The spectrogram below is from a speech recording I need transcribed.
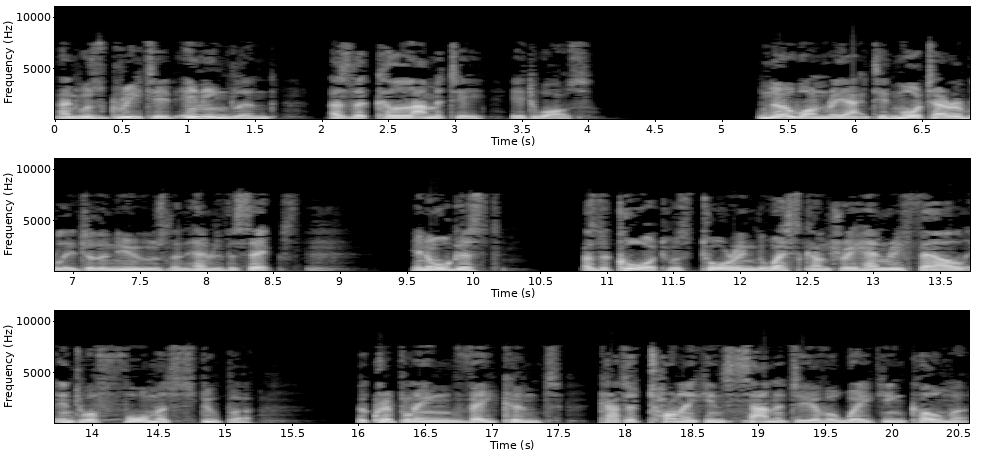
and was greeted in England as the calamity it was. No one reacted more terribly to the news than Henry VI. In August, as the court was touring the West Country, Henry fell into a former stupor, the crippling, vacant, catatonic insanity of a waking coma,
